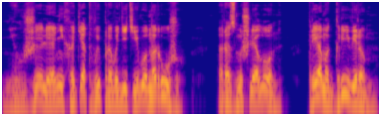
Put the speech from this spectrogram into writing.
Неужели они хотят выпроводить его наружу? Размышлял он, прямо к гриверам.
